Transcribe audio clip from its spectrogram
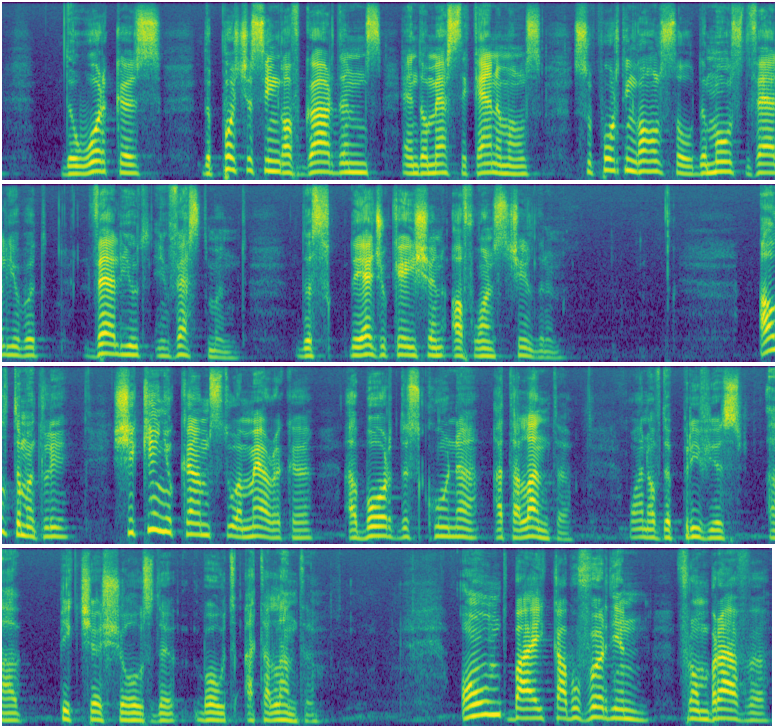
the workers, the purchasing of gardens and domestic animals, supporting also the most valuable, valued investment, the, the education of one's children. Ultimately, Chiquinho comes to America aboard the schooner Atalanta, one of the previous uh, picture shows the boat Atalanta. Owned by Cabo Verdean from Brava,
